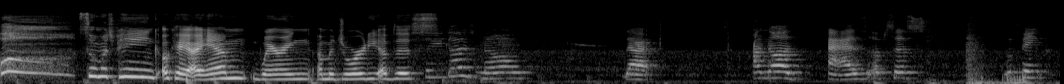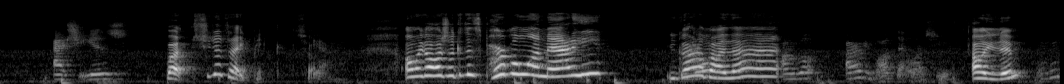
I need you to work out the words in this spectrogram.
so much pink. Okay, I am wearing a majority of this. So you guys know that I'm not as obsessed with pink as she is. But she does like pink. So. Yeah. Oh my gosh, look at this purple one, Maddie. You gotta buy that. I'm go- I already bought that last year. Oh, you did? Mhm.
